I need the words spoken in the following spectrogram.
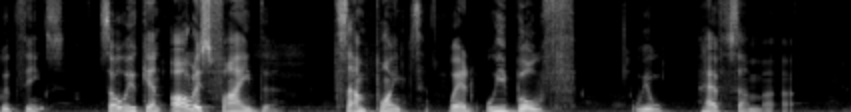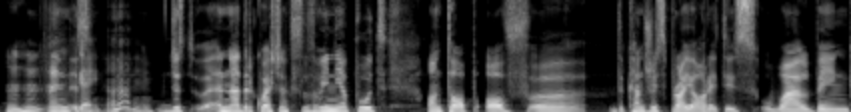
good things. So we can always find some point where we both will have some uh, Mm -hmm. And gain. just another question: Slovenia put on top of uh, the country's priorities while being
